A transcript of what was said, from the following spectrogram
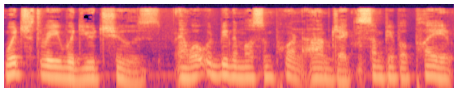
which three would you choose? And what would be the most important object? Some people played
